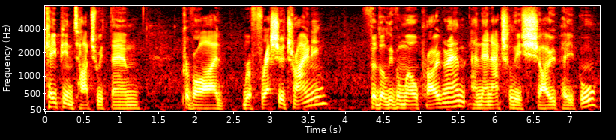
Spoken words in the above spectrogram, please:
keep in touch with them, provide refresher training for the Livin Well program, and then actually show people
